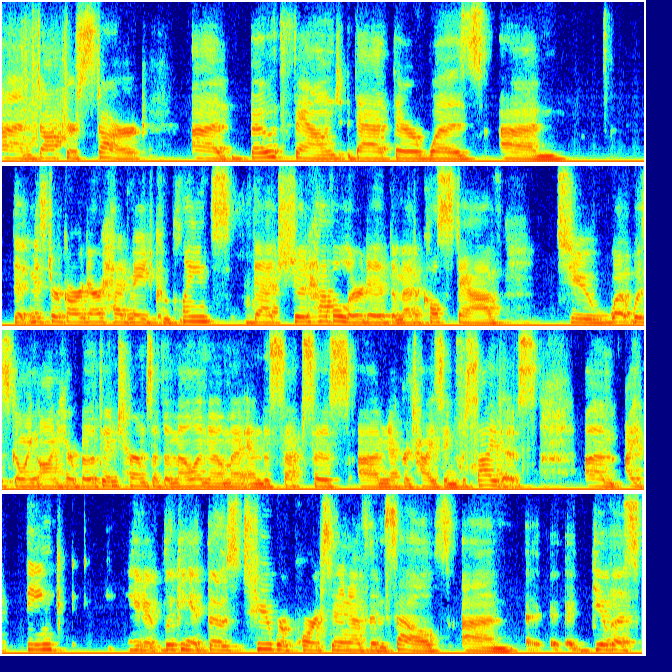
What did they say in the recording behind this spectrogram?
um, Dr. Stark, uh, both found that there was um, that Mr. Gardner had made complaints that should have alerted the medical staff to what was going on here, both in terms of the melanoma and the sepsis um, necrotizing fasciitis. Um, I think, you know, looking at those two reports in and of themselves um, give us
